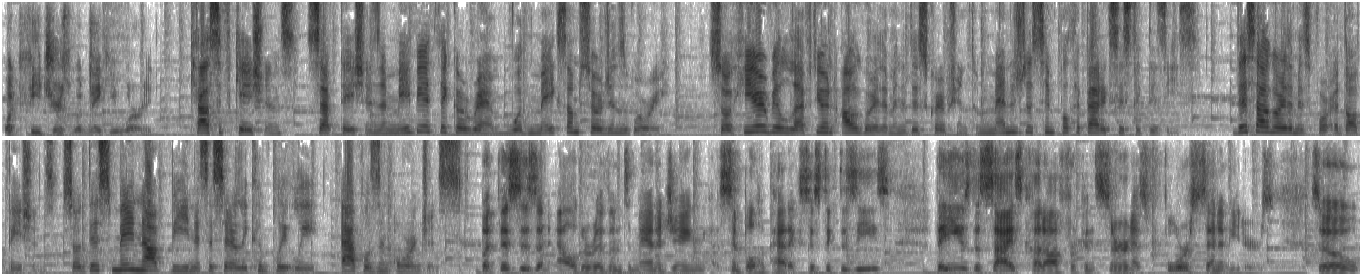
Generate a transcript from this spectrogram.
What features would make you worried? Calcifications, septations, and maybe a thicker rim would make some surgeons worry. So here we'll left you an algorithm in the description to manage the simple hepatic cystic disease. This algorithm is for adult patients, so this may not be necessarily completely apples and oranges. But this is an algorithm to managing simple hepatic cystic disease. They use the size cutoff for concern as four centimeters. So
